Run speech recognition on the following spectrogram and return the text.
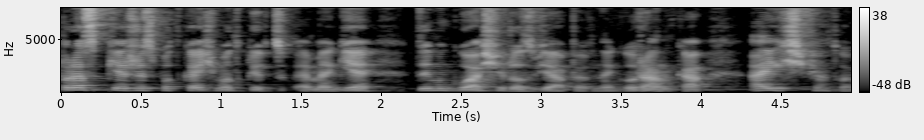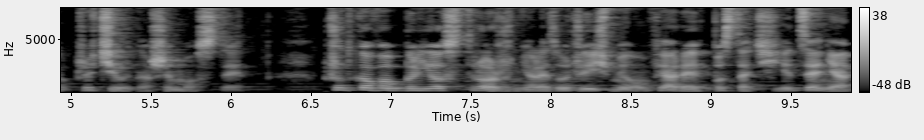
Po raz pierwszy spotkaliśmy odkrywców MEG, gdy mgła się rozwiała pewnego ranka, a ich światła przecięły nasze mosty. Początkowo byli ostrożni, ale złożyliśmy ofiary w postaci jedzenia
